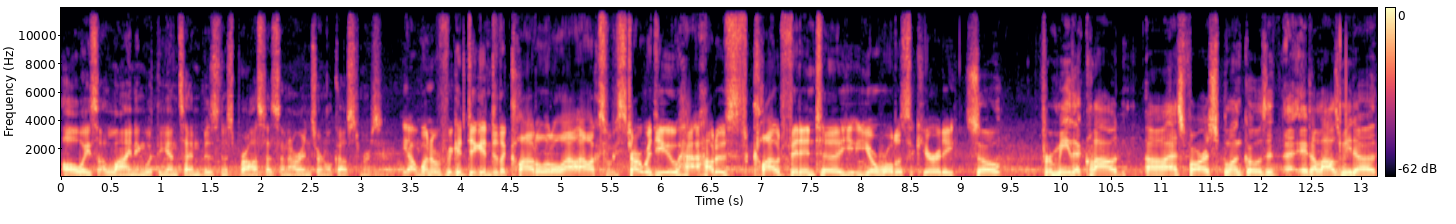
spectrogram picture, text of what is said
always aligning with the end-to-end business process and our internal customers. Yeah, I wonder if we could dig into the cloud a little. Alex, if we start with you, how, how does cloud fit into your world of security? So, for me, the cloud, uh, as far as Splunk goes, it, it, allows me to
